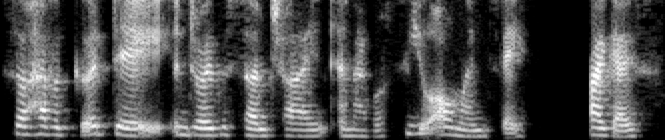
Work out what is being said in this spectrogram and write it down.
So, have a good day, enjoy the sunshine, and I will see you all Wednesday. Bye, guys.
